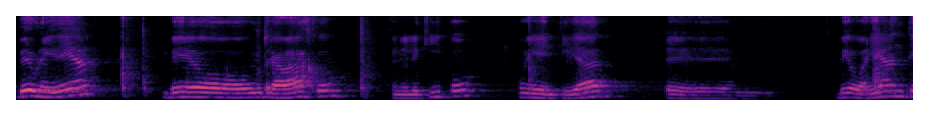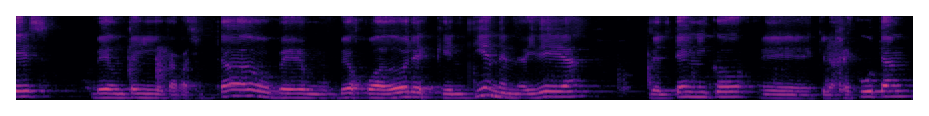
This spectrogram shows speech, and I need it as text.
veo una idea, veo un trabajo en el equipo, una identidad, eh, veo variantes, veo un técnico capacitado, veo, jugadores que entienden la idea del técnico, eh, que la ejecutan,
